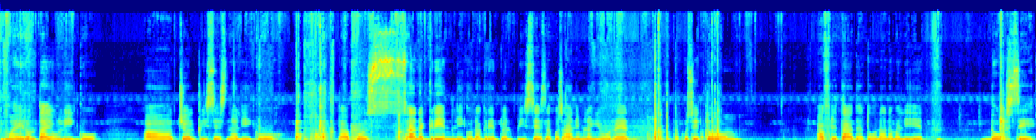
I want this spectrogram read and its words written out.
Mayroon tayong ligo. ah 12 pieces na ligo. Tapos, ah, na green. Ligo na green, 12 pieces. Tapos, anim lang yung red. Tapos, itong afritada, tuna na maliit. 12.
